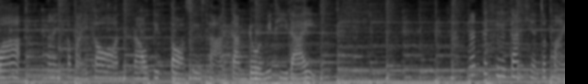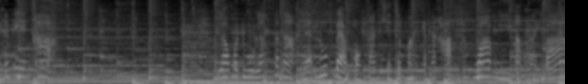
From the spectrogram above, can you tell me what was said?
ว่าในสมัยก่อนเราติดต่อสื่อสารกันโดยวิธีใด นั่นก็คือการเขียนจดหมายนั่นเองค่ะ เรามาดูลักษณะและรูปแบบของการเขียนจดหมายกันนะคะ ว่ามีอะไรบ้าง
